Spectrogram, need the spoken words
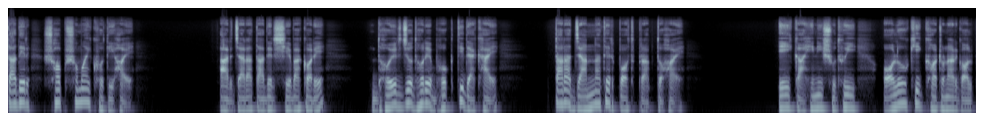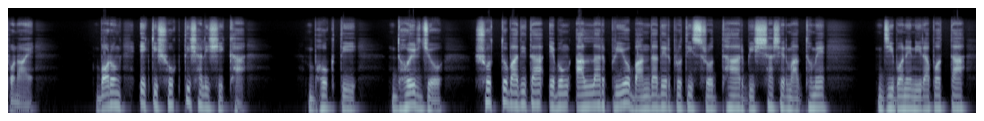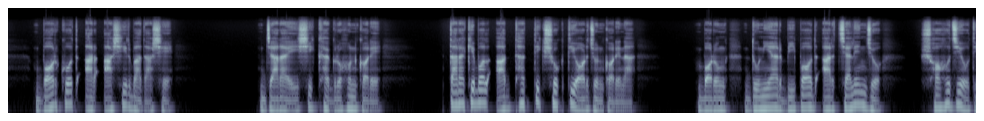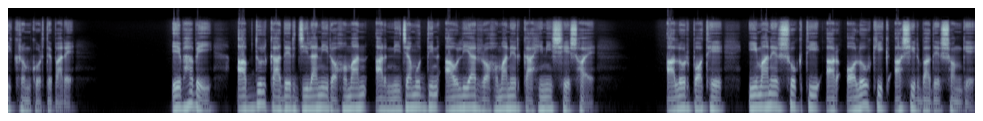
তাদের সবসময় ক্ষতি হয়। আর যারা তাদের সেবা করে, ধৈর্য ধরে ভক্তি দেখায়, তারা জান্নাতের পথ প্রাপ্ত হয়। এই কাহিনী শুধুই অলৌকিক ঘটনার গল্প নয় বরং একটি শক্তিশালী শিক্ষা। ভক্তি, ধৈর্য, সত্যবাদিতা এবং আল্লাহর প্রিয় বান্দাদের প্রতি শ্রদ্ধা আর বিশ্বাসের মাধ্যমে জীবনে নিরাপত্তা, বরকত আর আশীর্বাদ আসে। যারা এই শিক্ষা গ্রহণ করে, তারা কেবল আধ্যাত্মিক শক্তি অর্জন করে না, বরং দুনিয়ার বিপদ আর চ্যালেঞ্জও সহজে অতিক্রম করতে পারে। এভাবেই আব্দুল কাদের জিলানি রহমান আর নিজামুদ্দিন আউলিয়ার রহমানের কাহিনী শেষ হয়। আলোর পথে ইমানের শক্তি আর অলৌকিক আশীর্বাদের সঙ্গে।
